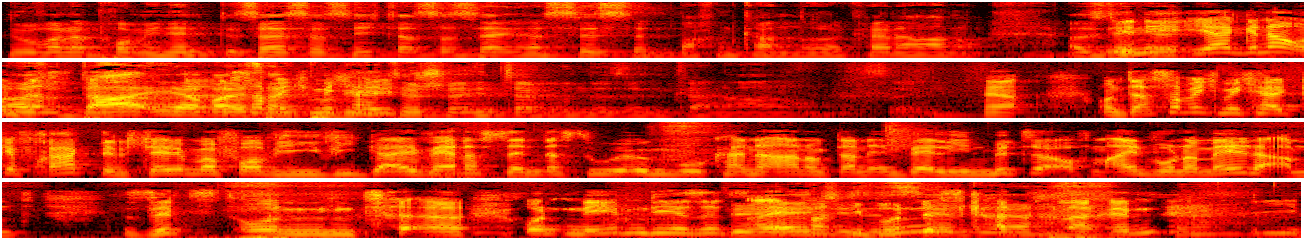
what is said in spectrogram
nur weil er prominent ist, heißt das nicht, dass das sein Assistant machen kann oder keine Ahnung. Also Nee, denke, nee, ja, genau, und also das- da eher, weil es halt halt- politische Hintergründe sind, keine Ahnung. Ja, und das habe ich mich halt gefragt. Denn stell dir mal vor, wie, wie geil wäre das denn, dass du irgendwo, keine Ahnung, dann in Berlin Mitte auf dem Einwohnermeldeamt sitzt und, äh, und neben dir sitzt Die einfach die sitzt neben, Bundeskanzlerin, die,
